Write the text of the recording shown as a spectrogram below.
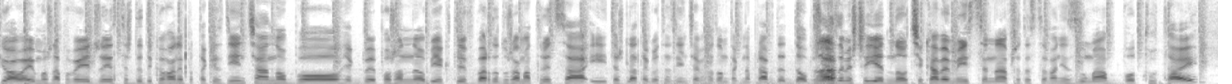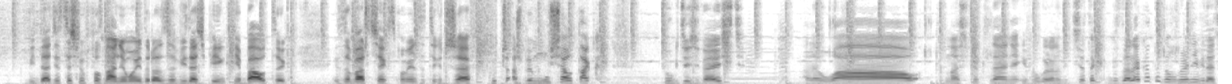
Huawei można powiedzieć, że jest też dedykowany pod takie zdjęcia, no bo jakby porządny obiektyw, bardzo duża matryca i też dlatego te zdjęcia wychodzą tak naprawdę dobrze. Znalazłem jeszcze jedno ciekawe miejsce na przetestowanie zooma, bo tutaj widać, jesteśmy w Poznaniu moi drodzy, widać pięknie Bałtyk i zobaczcie jak z pomiędzy tych drzew, kurczę, aż bym musiał tak tu gdzieś wejść, ale wow, naświetlenie i w ogóle, no widzicie, tak z daleka tego w ogóle nie widać.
